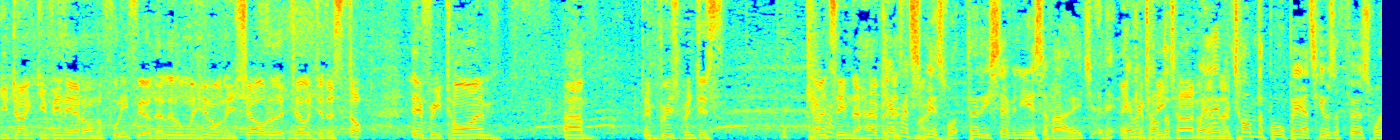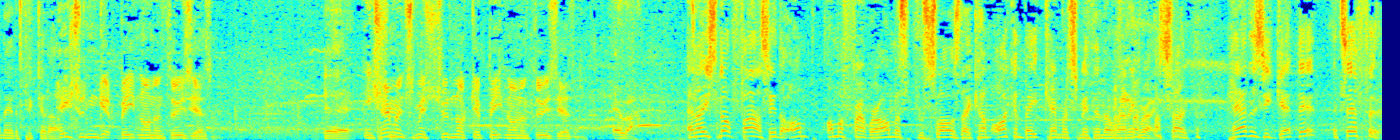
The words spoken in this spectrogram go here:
you don't give in out on the footy field. That little man on his shoulder that tells you to stop every time. Um, and Brisbane just don't seem to have it Cameron as much. Smith's what 37 years of age, and, every time the harder when every time the ball bounced, he was the first one there to pick it up. He shouldn't get beaten on enthusiasm. Yeah, he Cameron Smith should not get beaten on enthusiasm. should, ever. And he's not fast either. I'm, I'm a front row. I'm as slow as they come. I can beat Cameron Smith in the running race. So, how does he get there? It's effort.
